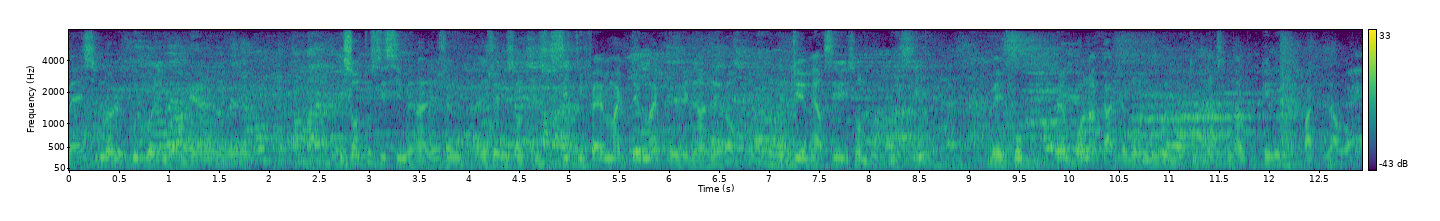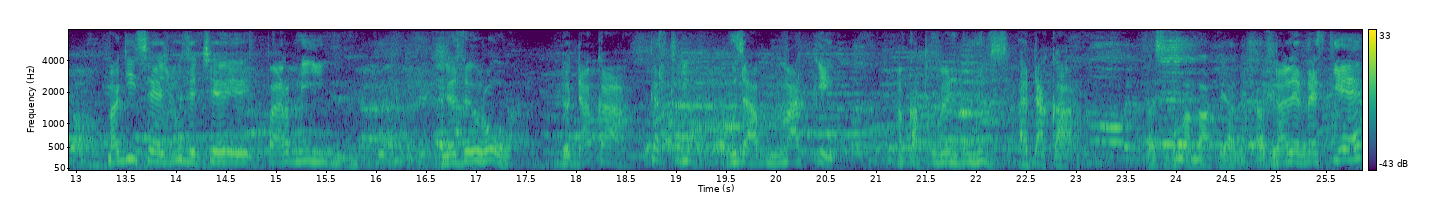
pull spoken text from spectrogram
mais sinon le football ivoirien, ils sont tous ici maintenant les jeunes. Les jeunes ils sont tous ici qui font un match, deux matchs pour venir en Europe. Dieu merci, ils sont beaucoup ici. Mais il faut un bon encadrement au niveau de l'équipe nationale pour que l'équipe parte là-bas. Magui Serge, vous étiez parmi les euros de Dakar. Qu'est-ce qui vous a marqué en 92 à Dakar? Ce qui m'a marqué à Dakar, Dans les vestiaires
